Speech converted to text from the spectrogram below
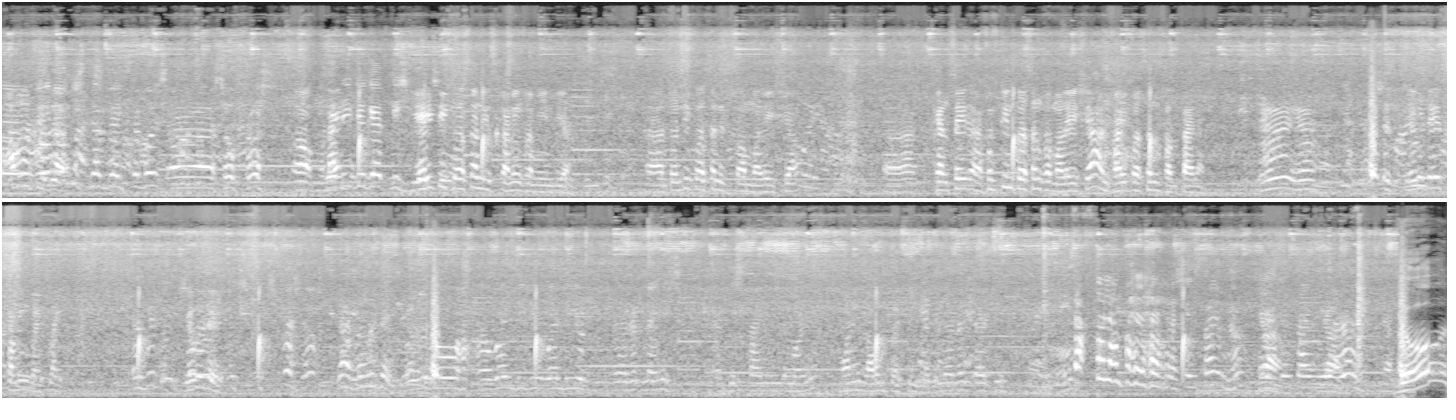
How uh, much I is that? vegetables are uh, so fresh. Uh, Where did you get this? Eighty percent is coming from India. Uh, Twenty percent is from Malaysia. Uh, can say fifteen percent from Malaysia and five percent from Thailand. Yeah, yeah. So every day is coming by flight. Every day. So Every day. It's, it's fresh, huh? Yeah, every day. So uh, when do you when do you uh, replenish? At this time in the morning? Morning eleven thirty. 11.30. Sakto lang pala. Just in time, no? Yeah. Just in time you Yeah. arrive. Yun,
